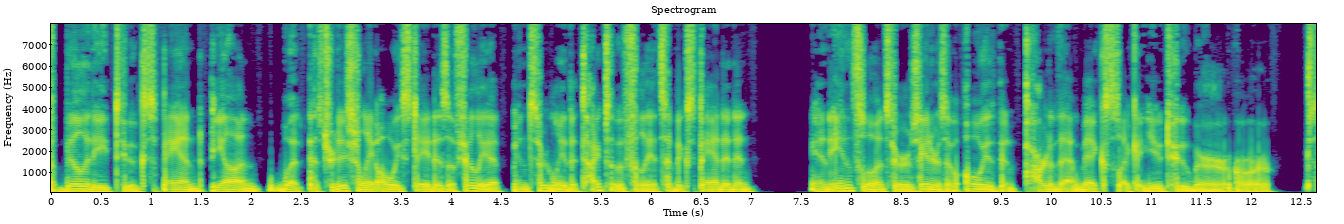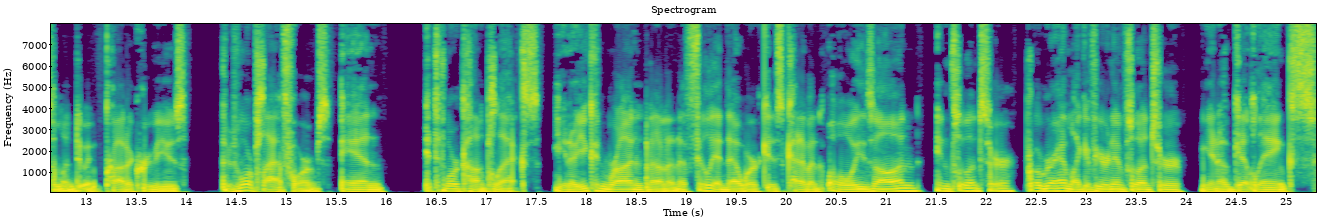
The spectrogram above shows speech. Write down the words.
ability to expand beyond what has traditionally always stayed as affiliate. And certainly the types of affiliates have expanded and and influencers, haters have always been part of that mix, like a YouTuber or someone doing product reviews. There's more platforms and it's more complex. You know, you can run on an affiliate network is kind of an always on influencer program. Like if you're an influencer, you know, get links,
